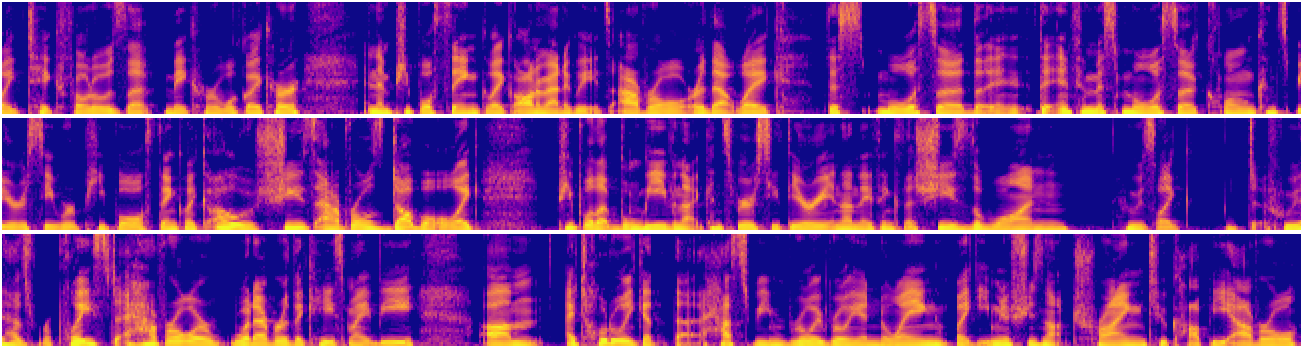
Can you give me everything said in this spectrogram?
like take photos that make her look like her and then people think like automatically it's Avril or that like this Melissa the the infamous Melissa clone conspiracy where people think like oh she's Avril's double like people that believe in that conspiracy theory and then they think that she's the one who's like who has replaced Avril or whatever the case might be. Um, I totally get that that has to be really, really annoying. Like, even if she's not trying to copy Avril,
